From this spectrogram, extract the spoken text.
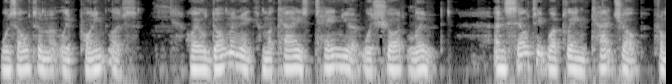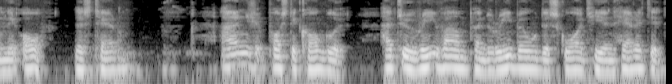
was ultimately pointless while Dominic McKay's tenure was short-lived, and Celtic were playing catch-up from the off this term. Ange Postecoglou had to revamp and rebuild the squad he inherited,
